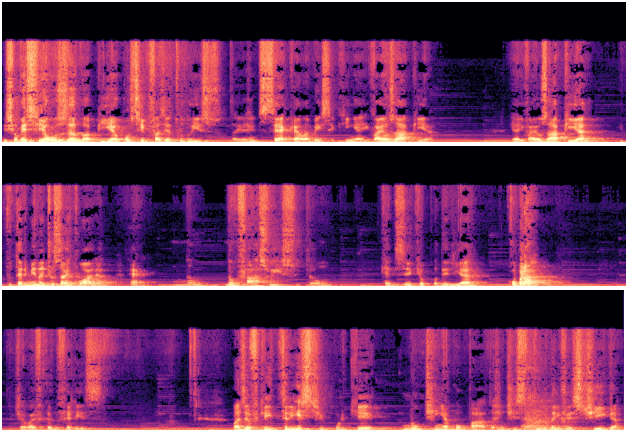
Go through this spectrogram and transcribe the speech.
Deixa eu ver se eu usando a pia eu consigo fazer tudo isso. Daí a gente seca ela bem sequinha e vai usar a pia. E aí vai usar a pia e tu termina de usar e tu olha, é, não, não faço isso. Então quer dizer que eu poderia cobrar. Já vai ficando feliz. Mas eu fiquei triste porque não tinha culpado. A gente estuda, investiga.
